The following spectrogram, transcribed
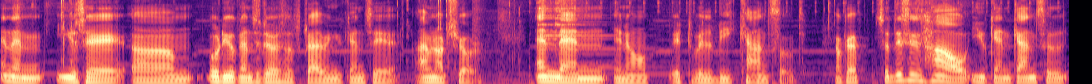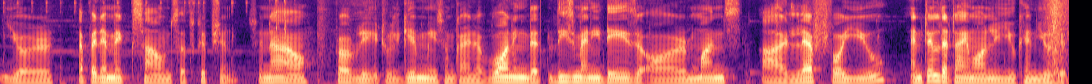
And then you say um, would you consider subscribing? You can say i'm not sure. And then you know it will be cancelled. Okay? So this is how you can cancel your epidemic sound subscription. So now probably it will give me some kind of warning that these many days or months are left for you until the time only you can use it.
